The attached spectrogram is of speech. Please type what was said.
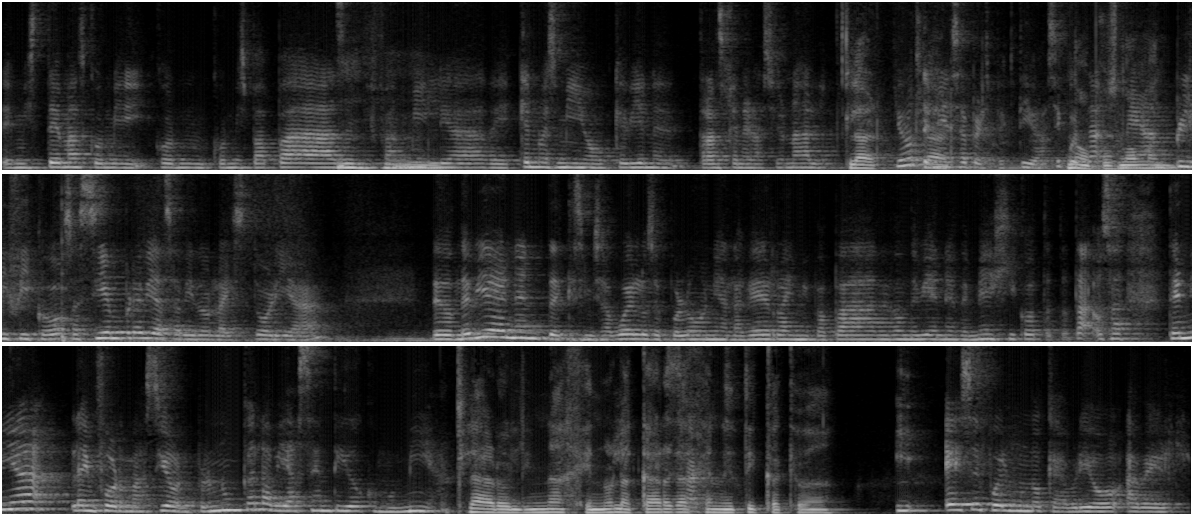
de mis temas con, mi, con, con mis papás, de mi familia, de qué no es mío, qué viene transgeneracional. Claro. Yo no tenía esa perspectiva. ¿sí no, pues me amplificó, o sea, siempre había sabido la historia de dónde vienen, de que si mis abuelos de Polonia, la guerra, y mi papá, de dónde viene, de México, ta, ta, ta. O sea, tenía la información, pero nunca la había sentido como mía. Claro, el linaje, ¿no? La carga genética que va. Y ese fue el mundo que abrió a ver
